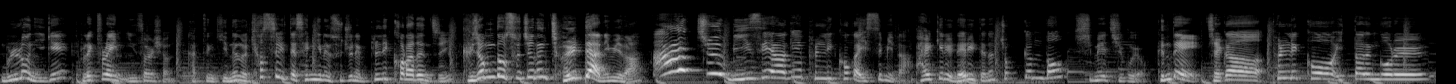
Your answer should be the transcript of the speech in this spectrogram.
물론 이게 black frame insertion 같은 기능을 켰을 때 생기는 수준의 flicker라든지 그 정도 수준은 절대 아닙니다. 아주 미세하게 flicker가 있습니다. 밝기를 내릴 때는 조금 더 심해지고요. 근데 제가 flicker 있다는 거를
